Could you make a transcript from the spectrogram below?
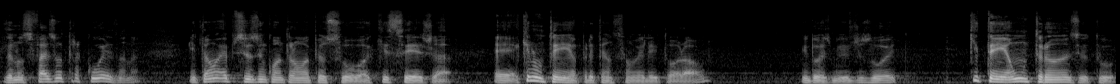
Dizer, não se faz outra coisa, né? Então é preciso encontrar uma pessoa que seja, é, que não tenha pretensão eleitoral em 2018, que tenha um trânsito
